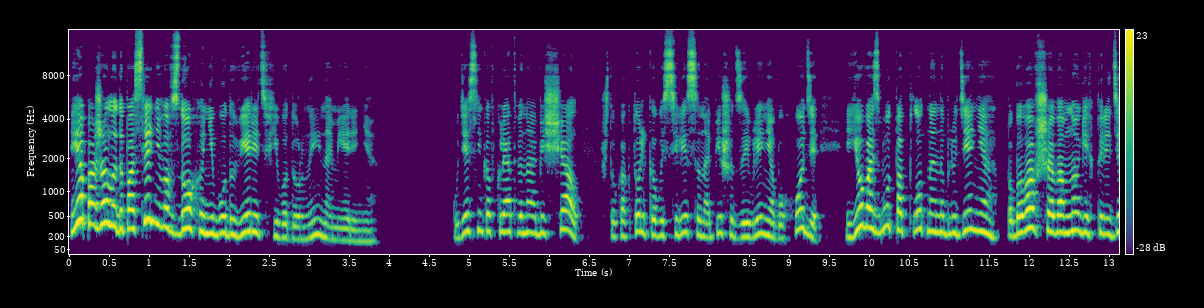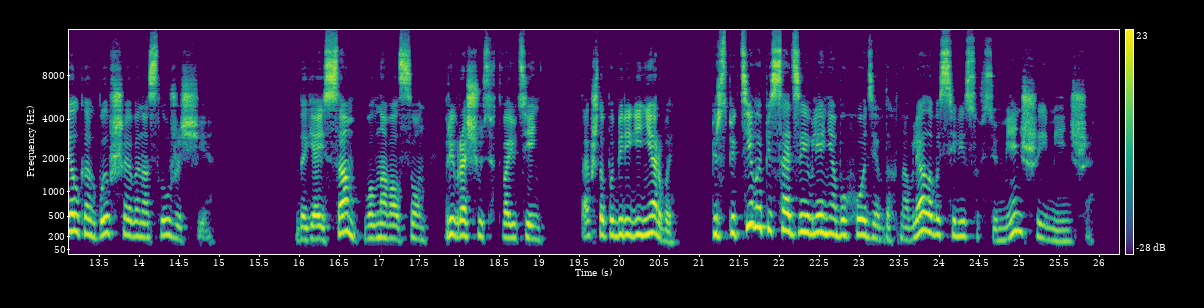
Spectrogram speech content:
я, пожалуй, до последнего вздоха не буду верить в его дурные намерения. Кудесников клятвенно обещал, что как только Василиса напишет заявление об уходе, ее возьмут под плотное наблюдение, побывавшая во многих переделках бывшая военнослужащие. «Да я и сам, — волновался он, — превращусь в твою тень, так что побереги нервы». Перспектива писать заявление об уходе вдохновляла Василису все меньше и меньше.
